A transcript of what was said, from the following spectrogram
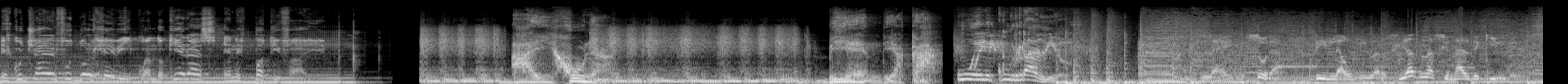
Escucha el Fútbol Heavy cuando quieras en Spotify. Ay, Juna. Bien de acá. UNQ Radio, la emisora de la Universidad Nacional de Quilmes.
